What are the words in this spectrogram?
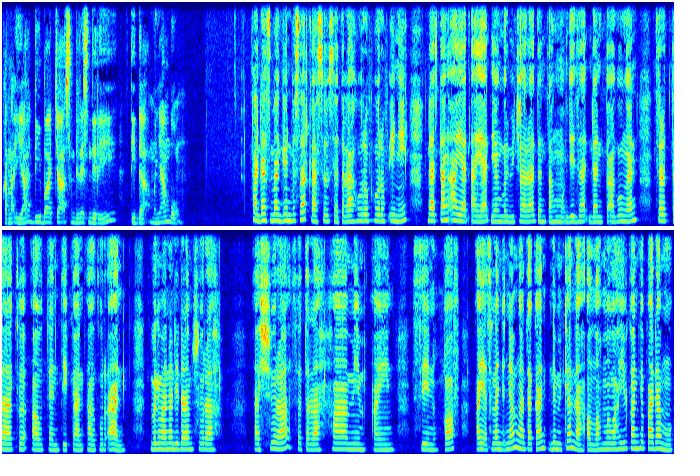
karena ia dibaca sendiri-sendiri tidak menyambung. Pada sebagian besar kasus setelah huruf-huruf ini datang ayat-ayat yang berbicara tentang mukjizat dan keagungan serta keautentikan Al-Quran. Bagaimana di dalam surah Asyura setelah Ha Mim Ain Sin Qaf ayat selanjutnya mengatakan demikianlah Allah mewahyukan kepadamu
